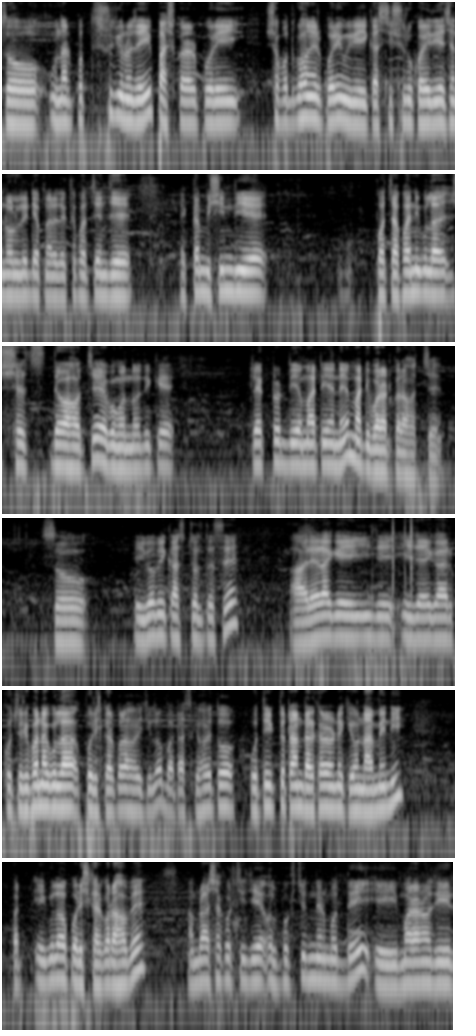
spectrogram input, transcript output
সো ওনার প্রতিশ্রুতি অনুযায়ী পাশ করার পরেই, শপথ গ্রহণের পরেই উনি এই কাজটি শুরু করে দিয়েছেন অলরেডি আপনারা দেখতে পাচ্ছেন যে একটা মেশিন দিয়ে পচা পানিগুলা সেচ দেওয়া হচ্ছে এবং অন্যদিকে ট্র্যাক্টর দিয়ে মাটি এনে মাটি ভরাট করা হচ্ছে। সো এইভাবেই কাজ চলতেছে। আর এর আগে এই যে, এই জায়গার কচুরিপানাগুলা পরিষ্কার করা হয়েছিল বাট আজকে হয়তো অতিরিক্ত ঠান্ডার কারণে কেউ নামেনি বাট এগুলোও পরিষ্কার করা হবে। আমরা আশা করছি যে অল্প কিছুদিনের মধ্যেই এই মরা নদীর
